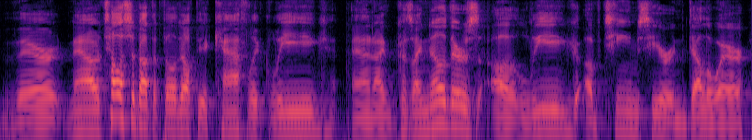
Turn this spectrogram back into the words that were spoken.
there. Now, tell us about the Philadelphia Catholic League, and I because I know there's a league of teams here in Delaware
